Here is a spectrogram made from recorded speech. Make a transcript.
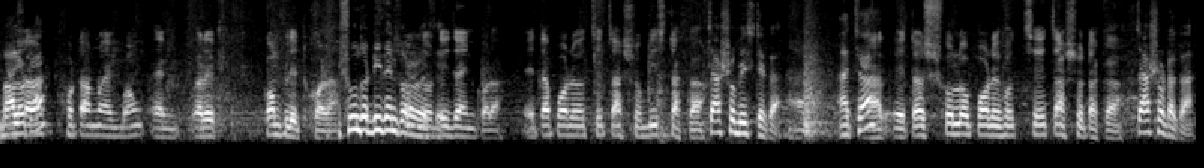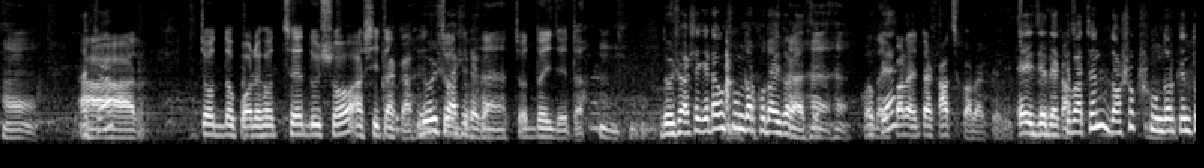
ভালোটা? ফোটানো একদম একবারে কমপ্লিট করা। সুন্দর ডিজাইন করা সুন্দর ডিজাইন করা। এটা পরে হচ্ছে চারশো বিশ টাকা। চারশো বিশ টাকা। হ্যাঁ। আচ্ছা। আর এটা ষোলো পরে হচ্ছে চারশো টাকা। চারশো টাকা। হ্যাঁ। আচ্ছা। আর চোদ্দ পরে হচ্ছে দুশো আশি টাকা। 280 টাকা। হ্যাঁ চোদ্দই যেটা। হুম। দুইশো আশি এটাও সুন্দর খোদাই করা আছে। হ্যাঁ হ্যাঁ এটা কাজ করা এই যে দেখতে পাচ্ছেন দর্শক সুন্দর কিন্তু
